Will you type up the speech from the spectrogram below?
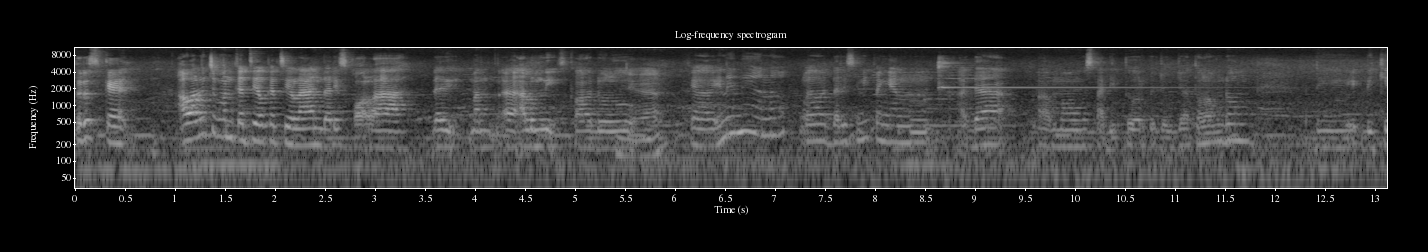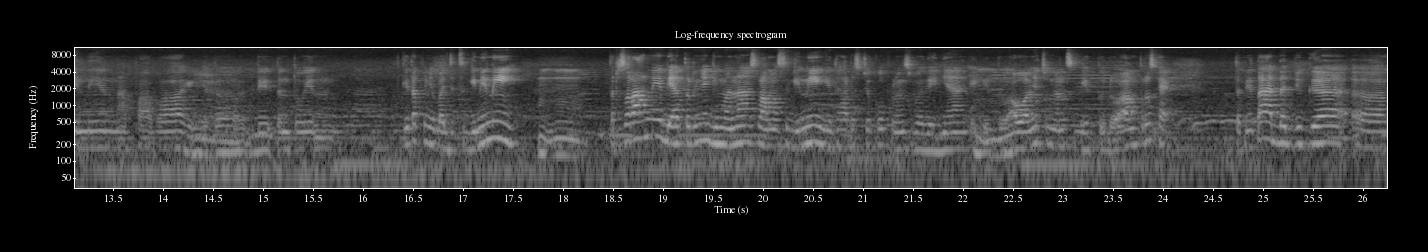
terus kayak awalnya cuman kecil-kecilan dari sekolah dari man- eh, alumni sekolah dulu. Ya. Ya ini nih anak eh, dari sini pengen ada eh, mau study tour ke Jogja tolong dong dibikinin apa-apa kayak Iya. gitu ditentuin kita punya budget segini nih Mm-mm. terserah nih diaturnya gimana selama segini gitu harus cukup dan sebagainya kayak gitu Hmm. awalnya cuman segitu doang terus kayak ternyata ada juga eh,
